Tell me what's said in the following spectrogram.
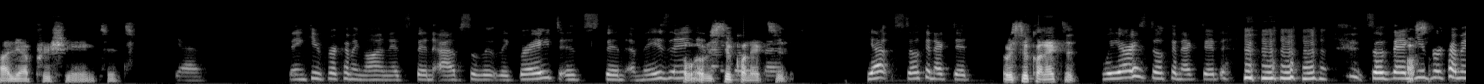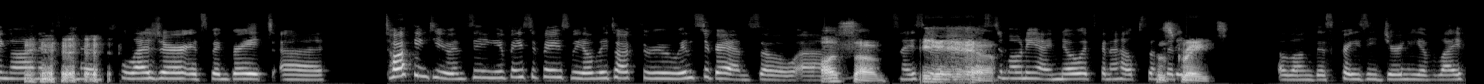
Highly appreciate it. yes thank you for coming on it's been absolutely great it's been amazing Oh, are we still connected? that- Yep, still connected. We're still connected. We are still connected. so thank awesome. you for coming on. It's been a pleasure. It's been great uh, talking to you and seeing you face to face. We only talk through Instagram, so um, awesome. It's nice to hear your testimony. I know it's going to help somebody. That's great. Along this crazy journey of life,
